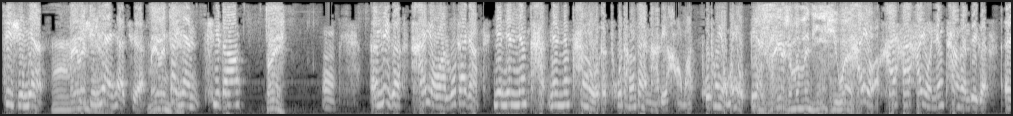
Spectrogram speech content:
继续念，嗯，没问题。继续念下去，没问题再念七张。对，嗯，呃，那个还有啊，卢台长，您您您看您您看看我的图腾在哪里好吗？图腾有没有你变？还有什么问题一起问？还有还还还有，您看看这个呃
